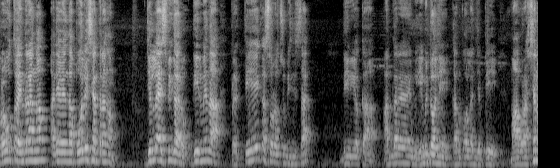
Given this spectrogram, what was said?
ప్రభుత్వ యంత్రాంగం అదేవిధంగా పోలీస్ యంత్రాంగం జిల్లా ఎస్పీ గారు దీని మీద ప్రత్యేక సొర చూపించింది సార్. దీని యొక్క అంతర్యం ఏమిటో అని కనుక్కోవాలని చెప్పి మాకు రక్షణ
